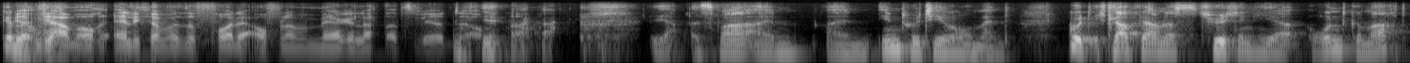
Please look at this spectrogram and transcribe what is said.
Genau. Wir, wir, haben auch ehrlicherweise vor der Aufnahme mehr gelacht als während der Aufnahme. Ja, ja es war ein, ein intuitiver Moment. Gut, ich glaube, wir haben das Türchen hier rund gemacht.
